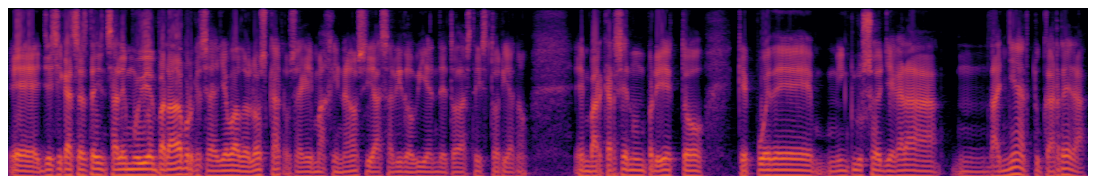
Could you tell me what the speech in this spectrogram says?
Eh, Jessica Chastain sale muy bien parada porque se ha llevado el Oscar, o sea que imaginaos si ha salido bien de toda esta historia, ¿no? Embarcarse en un proyecto que puede incluso llegar a mm, dañar tu carrera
